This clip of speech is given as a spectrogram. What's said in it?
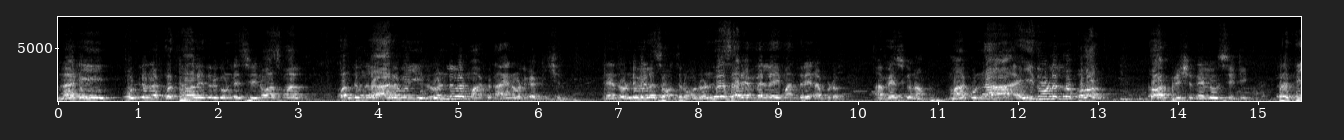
నడి పుట్టిన కొత్తాలు ఎదురుగుండే శ్రీనివాస్ మాల్ పంతొమ్మిది వందల అరవై రెండులో మాకు నాయనోటి కట్టించింది. నేను రెండు వేల సంవత్సరం రెండోసారి ఎమ్మెల్యే మంత్రి అయినప్పుడు అమ్మేసుకున్నాం. మాకున్న ఐదు పొలాలు కార్పొరేషన్ నెల్లూరు సిటీ ప్రతి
